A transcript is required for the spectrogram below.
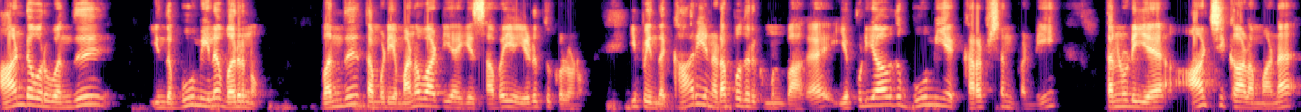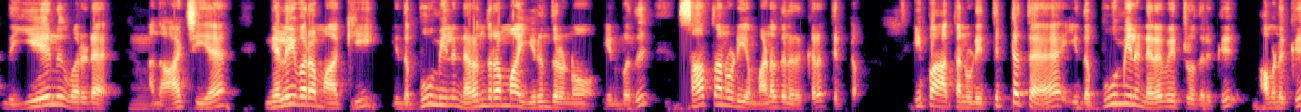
ஆண்டவர் வந்து இந்த பூமியில வரணும் வந்து தம்முடைய மனவாட்டியாகிய சபையை எடுத்துக்கொள்ளணும் இப்ப இந்த காரியம் நடப்பதற்கு முன்பாக எப்படியாவது பூமியை கரப்ஷன் பண்ணி தன்னுடைய ஆட்சி காலமான இந்த ஏழு வருட. அந்த ஆட்சியை நிலைவரமாக்கி இந்த பூமியில நிரந்தரமா இருந்துடணும் என்பது சாத்தானுடைய மனதில் இருக்கிற திட்டம் இப்ப தன்னுடைய திட்டத்தை இந்த பூமியில நிறைவேற்றுவதற்கு அவனுக்கு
